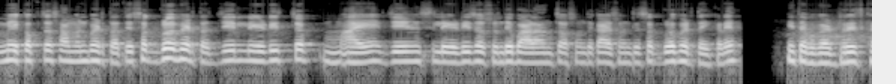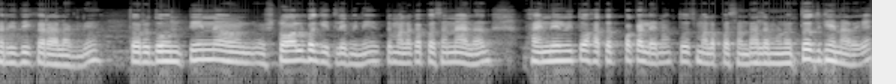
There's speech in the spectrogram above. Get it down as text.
मेकअपचं सामान भेटतात. ते सगळं भेटतात. जे लेडीजचं आहे जेंट्स लेडीज असून दे बाळांचं असून ते काय असून ते सगळं भेटतं इकडे. इथं बघा ड्रेस खरेदी करायला लागले. तर दोन तीन स्टॉल बघितले मी ते मला काय पसंत नाही आला. फायनली तो हातात पकडला ना तोच मला पसंत आला म्हणून तोच घेणार आहे.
